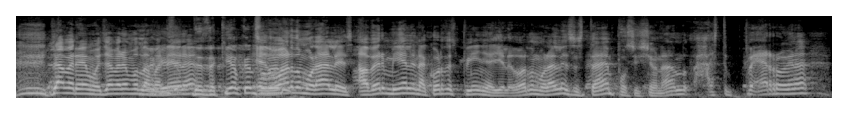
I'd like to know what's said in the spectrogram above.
ya veremos, ya veremos la manera. desde aquí alcanzo a ver- Eduardo Morales, a ver miel en acordes piña. Y el Eduardo Morales está en posicionando. Ah, este perro era.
